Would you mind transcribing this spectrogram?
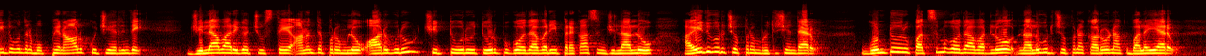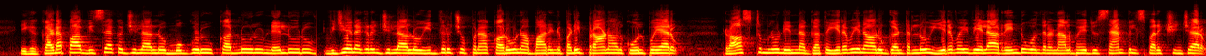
ఐదు వందల ముప్పై నాలుగుకు చేరింది. జిల్లావారీగా చూస్తే అనంతపురంలో ఆరుగురు చిత్తూరు తూర్పుగోదావరి ప్రకాశం జిల్లాల్లో ఐదుగురు చొప్పున మృతి చెందారు. గుంటూరు పశ్చిమ గోదావరిలో నలుగురు చొప్పున కరోనాకు బలయ్యారు. ఇక కడప విశాఖ జిల్లాల్లో ముగ్గురు కర్నూలు నెల్లూరు విజయనగరం జిల్లాలో ఇద్దరు చొప్పున కరోనా బారిన పడి ప్రాణాలు కోల్పోయారు. రాష్ట్రంలో నిన్న గత ఇరవై నాలుగు గంటల్లో ఇరవై వేల రెండు వందల నలభై ఐదు శాంపిల్స్ పరీక్షించారు.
